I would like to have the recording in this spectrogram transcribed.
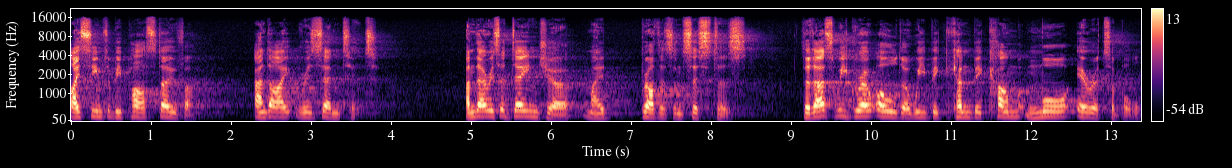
I seem to be passed over and I resent it. And there is a danger, my brothers and sisters, that as we grow older, we be- can become more irritable,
